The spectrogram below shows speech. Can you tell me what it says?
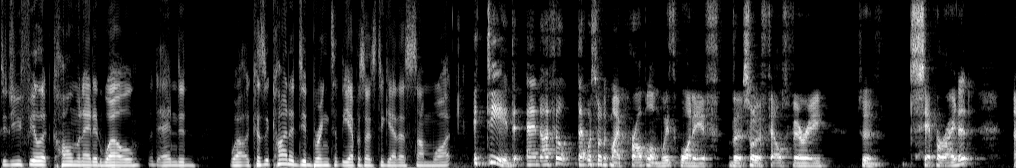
Did you feel it culminated well? It ended well because it kind of did bring to the episodes together somewhat. It did, and I felt that was sort of my problem with What If, that sort of felt very sort of separated, uh,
